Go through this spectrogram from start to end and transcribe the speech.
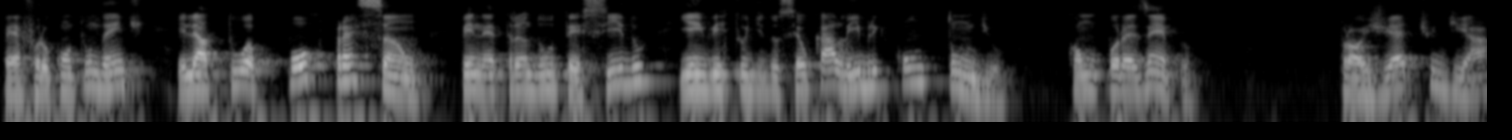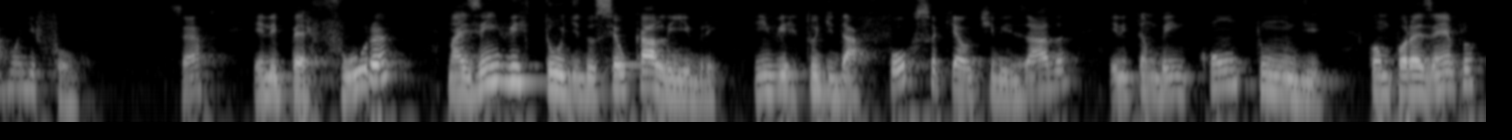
Pérforo contundente, ele atua por pressão, penetrando o tecido e em virtude do seu calibre contunde-o, como por exemplo, projétil de arma de fogo, certo? Ele perfura mas em virtude do seu calibre, em virtude da força que é utilizada, ele também contunde. Como, por exemplo,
